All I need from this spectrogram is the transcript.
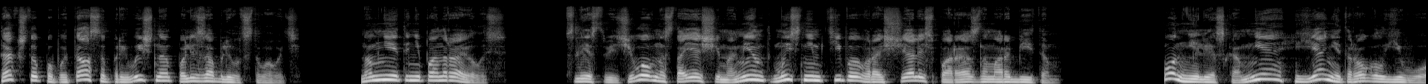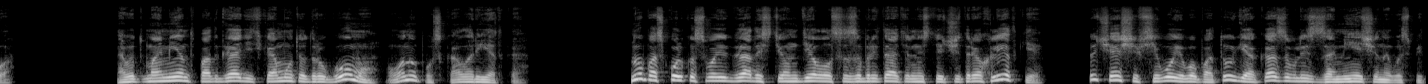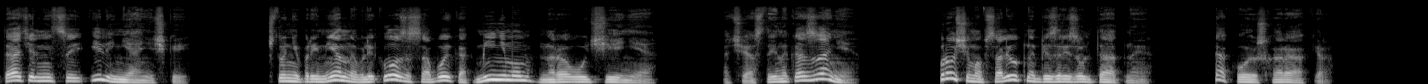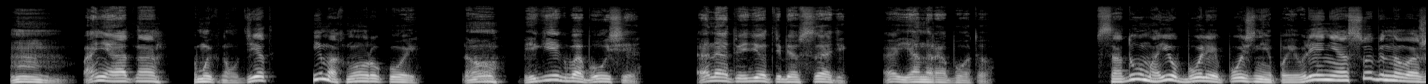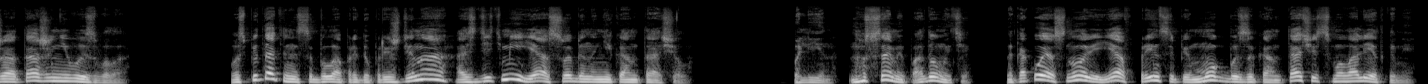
Так что попытался привычно полизоблюдствовать. Но мне это не понравилось. Вследствие чего в настоящий момент мы с ним типа вращались по разным орбитам. Он не лез ко мне, я не трогал его. А вот момент подгадить кому-то другому он упускал редко. Но поскольку свои гадости он делал с изобретательностью четырехлетки, то чаще всего его потуги оказывались замечены воспитательницей или нянечкой, что непременно влекло за собой как минимум нравоучение, а часто и наказание. Впрочем, абсолютно безрезультатные. Такой уж характер. «М понятно», — хмыкнул дед и махнул рукой. «Ну, беги к бабусе. Она отведет тебя в садик, а я на работу». В саду мое более позднее появление особенного ажиотажа не вызвало. Воспитательница была предупреждена, а с детьми я особенно не контачил. Блин, ну сами подумайте, на какой основе я, в принципе, мог бы законтачить с малолетками?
